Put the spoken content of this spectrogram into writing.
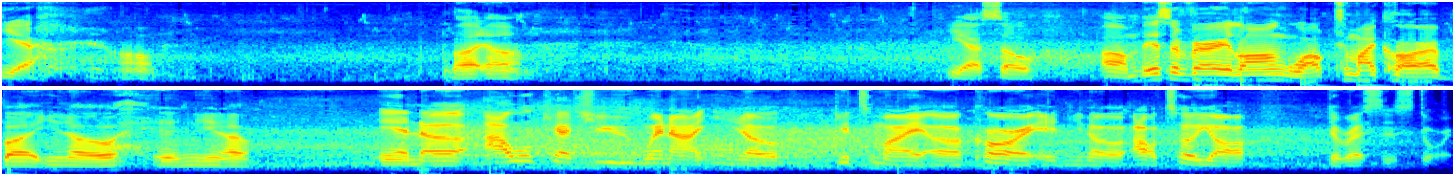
yeah um, but um, yeah so um, it's a very long walk to my car but you know and you know and uh, I will catch you when I, you know, get to my uh, car and, you know, I'll tell y'all the rest of the story.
